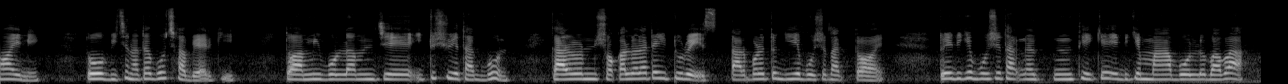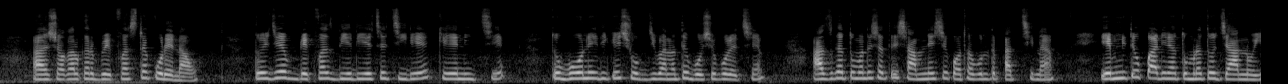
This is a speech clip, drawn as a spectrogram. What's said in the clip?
হয়নি। তো বিছানাটা গোছাবে আর কি। তো আমি বললাম যে, একটু শুয়ে থাক বোন। কারণ সকালবেলাটা একটু রেস্ট তারপরে তো গিয়ে বসে থাকতে হয়। তো এদিকে বসে থাক থেকে এদিকে মা বলল, বাবা সকালকার ব্রেকফাস্টটা করে নাও। তো এই যে ব্রেকফাস্ট দিয়ে দিয়েছে, চিড়ে খেয়ে নিচ্ছে। তো বোন এদিকে সবজি বানাতে বসে পড়েছে। আজকে তোমাদের সাথে সামনে এসে কথা বলতে পারছি না। এমনিতেও পারি না, তোমরা তো জানোই।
